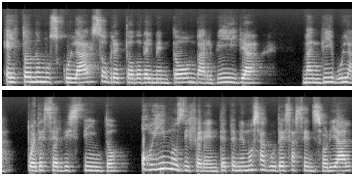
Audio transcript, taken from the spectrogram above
El tono muscular, sobre todo del mentón, barbilla, mandíbula, puede ser distinto. Oímos diferente, tenemos agudeza sensorial,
